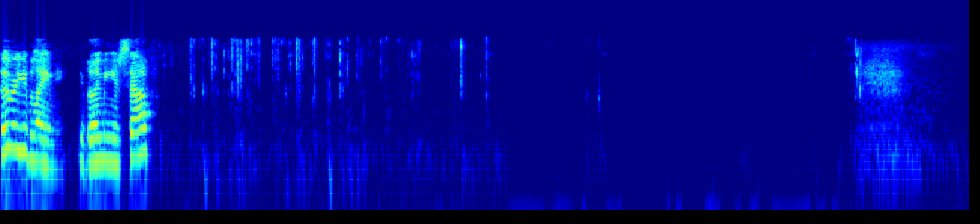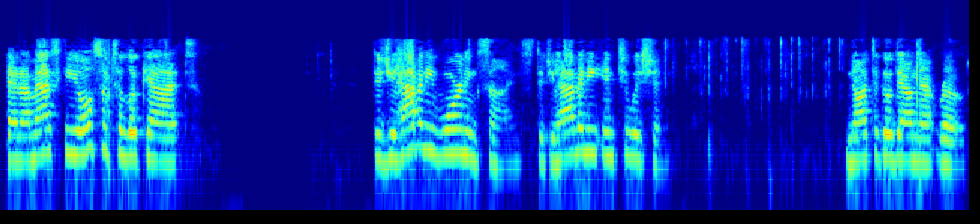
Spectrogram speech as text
Who are you blaming? You're blaming yourself? And I'm asking you also to look at did you have any warning signs? Did you have any intuition? Not to go down that road.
